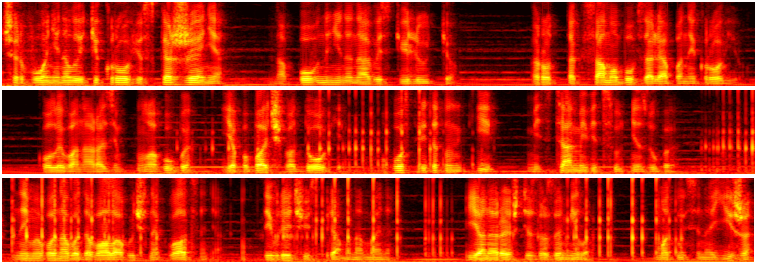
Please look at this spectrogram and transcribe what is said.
Червоні, налиті кров'ю, скажені, наповнені ненавистю й люттю. Рот так само був заляпаний кров'ю. Коли вона розімкнула губи, я побачила довгі, гострі та тонкі, місцями відсутні зуби. Ними вона видавала гучне клацання, дивлячись прямо на мене. Я нарешті зрозуміла, матусіна їжа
